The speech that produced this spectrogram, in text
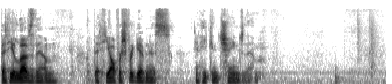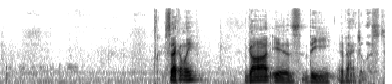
that He loves them, that He offers forgiveness, and He can change them. Secondly, God is the evangelist.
